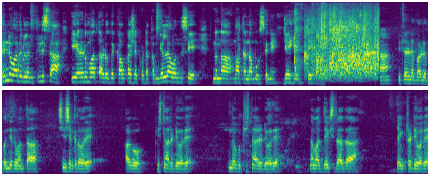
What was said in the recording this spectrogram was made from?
ಧನ್ಯವಾದಗಳನ್ನು ತಿಳಿಸ್ತಾ ಈ ಎರಡು ಮಾತಾಡೋದಕ್ಕೆ ಅವಕಾಶ ಕೊಟ್ಟ. ತಮಗೆಲ್ಲ ವಂದಿಸಿ ನನ್ನ ಮಾತನ್ನು ಮುಗಿಸ್ತೀನಿ. ಜೈ ಹಿಂದ್, ಜೈ ವಿತರಣೆ ಮಾಡಲು ಬಂದಿರುವಂಥ ಶಿವಶಂಕರ್ ಅವರೇ ಹಾಗೂ ಕೃಷ್ಣಾರೆಡ್ಡಿ ಅವರೇ, ಇನ್ನೊಬ್ಬ ಕೃಷ್ಣಾರೆಡ್ಡಿ ಅವರೇ, ನಮ್ಮ ಅಧ್ಯಕ್ಷರಾದ ವೆಂಕಟರೆಡ್ಡಿ ಅವರೇ,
